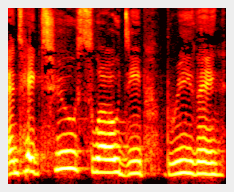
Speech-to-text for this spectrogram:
And take two slow, deep breathing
